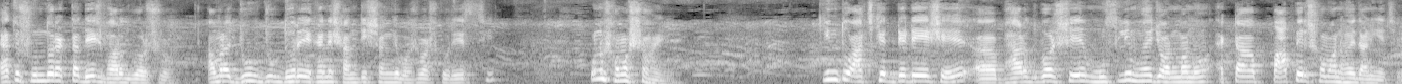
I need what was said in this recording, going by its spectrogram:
এত সুন্দর একটা দেশ ভারতবর্ষ। আমরা যুগ যুগ ধরে এখানে শান্তির সঙ্গে বসবাস করে এসেছি। কোনো সমস্যা হয়নি। কিন্তু আজকের ডেটে এসে ভারতবর্ষে মুসলিম হয়ে জন্মানো একটা পাপের সমান হয়ে দাঁড়িয়েছে।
